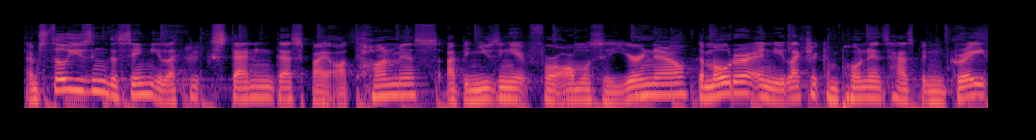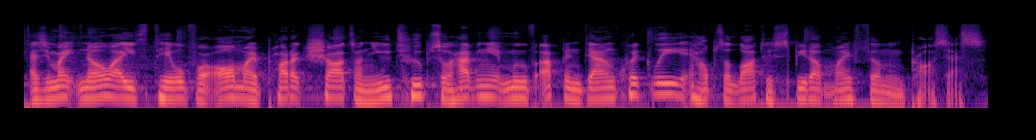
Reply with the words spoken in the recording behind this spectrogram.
I'm still using the same electric standing desk by Autonomous. I've been using it for almost a year now. The motor and the electric components has been great. As you might know, I use the table for all my product shots on YouTube, so having it move up and down quickly helps a lot to speed up my filming process.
